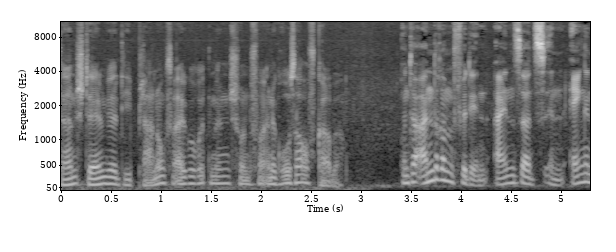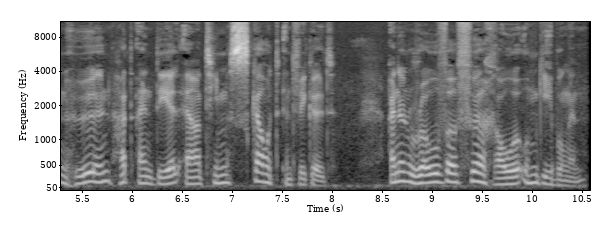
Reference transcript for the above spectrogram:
dann stellen wir die Planungsalgorithmen schon vor eine große Aufgabe. Unter anderem für den Einsatz in engen Höhlen hat ein DLR-Team Scout entwickelt, einen Rover für raue Umgebungen.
